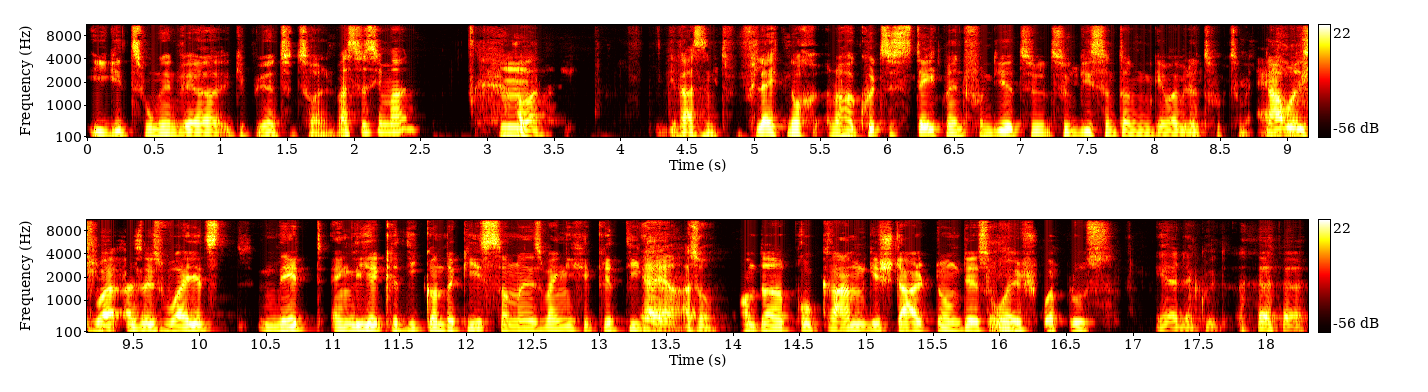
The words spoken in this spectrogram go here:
ich gezwungen wäre, Gebühren zu zahlen. Weißt du, was ich meine? Mhm. Aber ich weiß nicht, vielleicht noch, noch ein kurzes Statement von dir zu, zu GIS und dann gehen wir wieder zurück zum Eich. Ja, aber es war, also es war jetzt nicht eigentlich eine Kritik an der GIS, sondern es war eigentlich eine Kritik ja, ja, also. an der Programmgestaltung des OF Sport Plus. Ja, der gut. aber,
